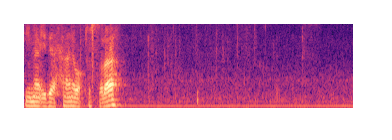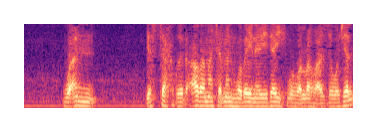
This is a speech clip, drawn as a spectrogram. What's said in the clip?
فيما إذا حان وقت الصلاة وأن يستحضر عظمة من هو بين يديه وهو الله عز وجل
